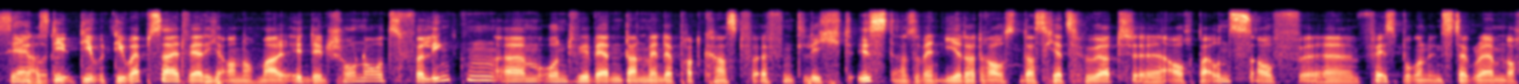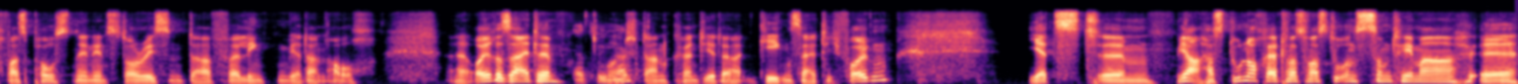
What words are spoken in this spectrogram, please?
Sehr also gut. Die, die, die Website werde ich auch nochmal in den Show Notes verlinken ähm, und wir werden dann, wenn der Podcast veröffentlicht ist, also wenn ihr da draußen das jetzt hört, äh, auch bei uns auf äh, Facebook und Instagram noch was posten in den Stories und da verlinken wir dann auch äh, eure Seite Herzlichen und Dank. dann könnt ihr da gegenseitig folgen. Jetzt, ähm, ja, hast du noch etwas, was du uns zum Thema äh,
